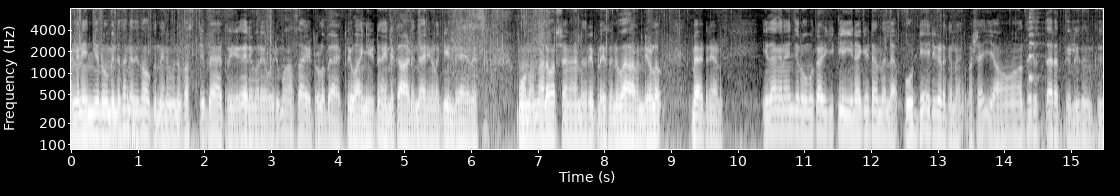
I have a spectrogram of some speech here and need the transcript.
അങ്ങനെ എഞ്ചിൻ റൂമിന്റെ സംഗതി നോക്കുന്നതിന് മുന്നേ ഫസ്റ്റ് ബാറ്ററി കാര്യം പറയാം. ഒരു മാസമായിട്ടുള്ള ബാറ്ററി വാങ്ങിയിട്ട് അതിന്റെ കാർഡും കാര്യങ്ങളൊക്കെ ഉണ്ട് ഏകദേശം. മൂന്നോ നാലോ വർഷം കണ്ട് റീപ്ലേസ്മെന്റ് വാറണ്ടിയുള്ള ബാറ്ററിയാണ് ഇതങ്ങനെ എഞ്ചിൻ റൂം കഴുകി ക്ലീൻ ആക്കിയിട്ടെന്നല്ല പൊടിയായിട്ട് കിടക്കുന്നത് പക്ഷേ യാതൊരു തരത്തിൽ നിങ്ങൾക്ക്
